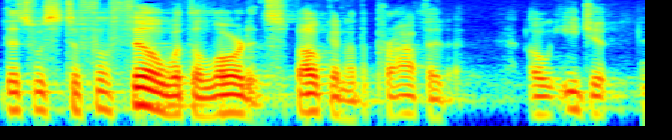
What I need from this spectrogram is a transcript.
This was to fulfill what the Lord had spoken of the prophet O Egypt,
